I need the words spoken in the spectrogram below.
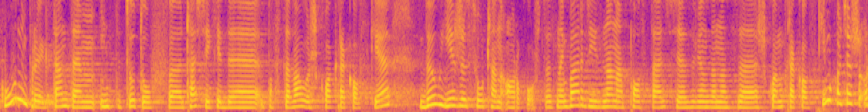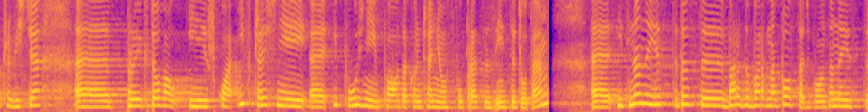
Głównym projektantem Instytutu w czasie, kiedy powstawały szkła krakowskie, był Jerzy Słuczan-Orkusz. To jest najbardziej znana postać związana ze szkłem krakowskim, chociaż oczywiście e, projektował i szkła i wcześniej, e, i później po zakończeniu współpracy z Instytutem. E, I znany jest, to jest bardzo barwna postać, bo on znany jest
